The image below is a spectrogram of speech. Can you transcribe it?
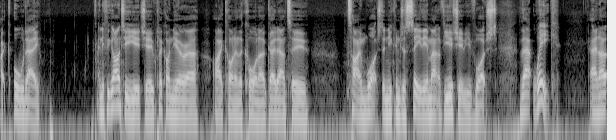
like all day. And if you go onto your YouTube, click on your uh, icon in the corner, go down to time watched, and you can just see the amount of YouTube you've watched that week. And I,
